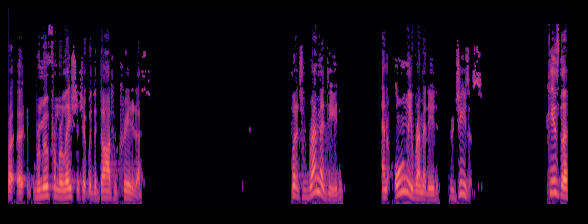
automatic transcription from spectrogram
uh, removed from relationship with the God who created us. But it's remedied and only remedied through Jesus. He is the,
